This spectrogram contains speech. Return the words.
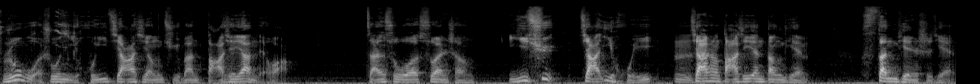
如果说你回家乡举办答谢宴的话，咱说算上一去加一回，嗯加上答谢宴当天，三天时间，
